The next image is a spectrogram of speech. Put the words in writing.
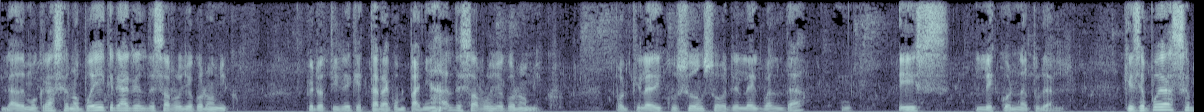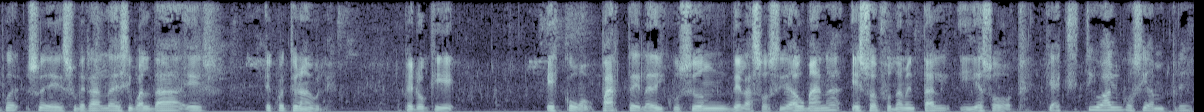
La democracia no puede crear el desarrollo económico, pero tiene que estar acompañada al desarrollo económico, porque la discusión sobre la igualdad es lejos natural. Que se pueda superar la desigualdad es, es cuestionable, pero que es como parte de la discusión de la sociedad humana, eso es fundamental y eso que ha existido algo siempre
